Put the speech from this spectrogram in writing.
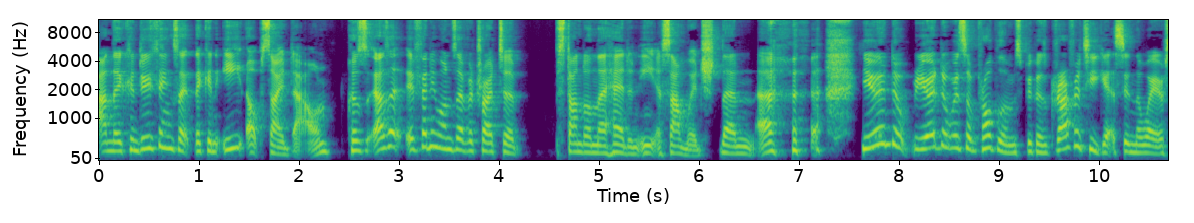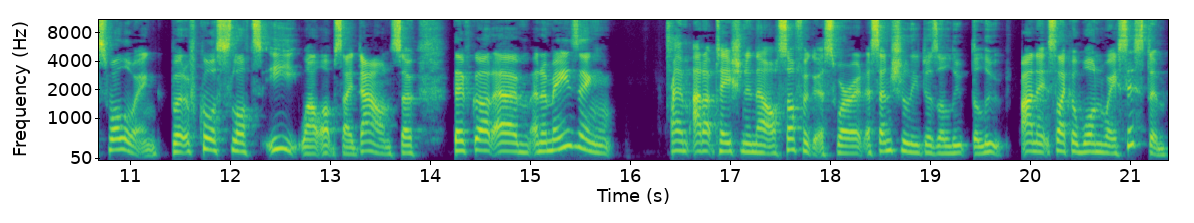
And they can do things like they can eat upside down. Because, if anyone's ever tried to stand on their head and eat a sandwich, then uh, you end up you end up with some problems because gravity gets in the way of swallowing. But of course, sloths eat while upside down, so they've got um, an amazing. Um, adaptation in their esophagus where it essentially does a loop the loop and it's like a one way system.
